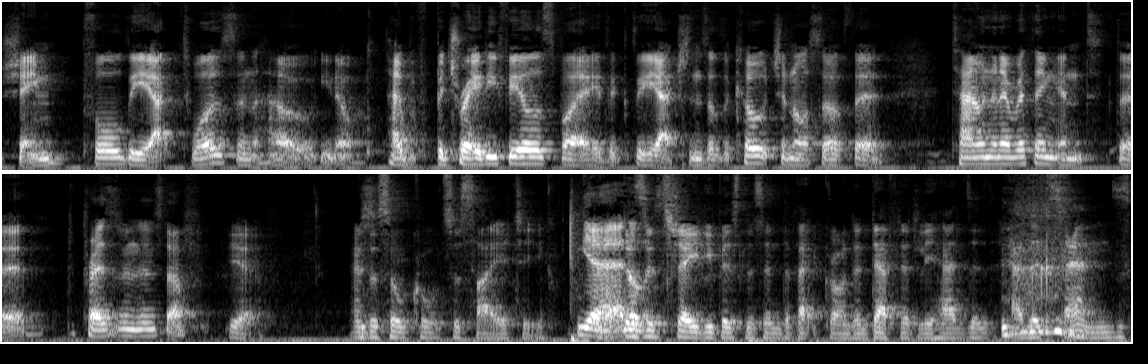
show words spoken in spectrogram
shameful the act was and how you know how betrayed he feels by the, the actions of the coach and also of the town and everything and the, the president and stuff. Yeah. And the so-called society, yeah, it does its shady business in the background, and definitely had it, had its hands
